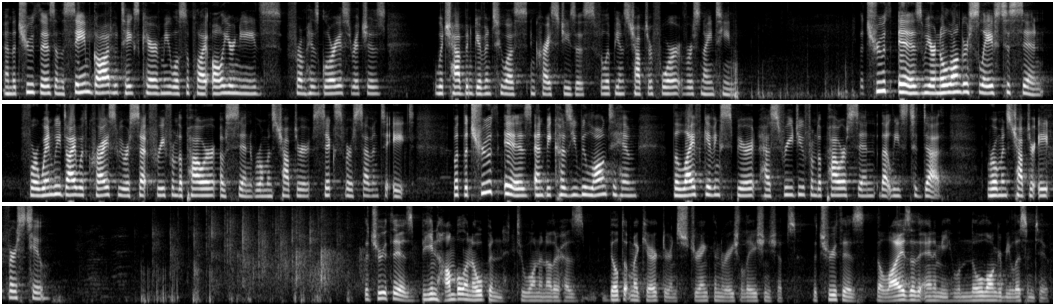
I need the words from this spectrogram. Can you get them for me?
And the truth is, and the same God who takes care of me will supply all your needs from his glorious riches, which have been given to us in Christ Jesus. Philippians chapter 4, verse 19. The truth is, we are no longer slaves to sin. For when we died with Christ, we were set free from the power of sin. Romans chapter 6, verse 7 to 8. But the truth is, and because you belong to him, the life giving Spirit has freed you from the power of sin that leads to death. Romans chapter 8, verse 2. The truth is, being humble and open to one another has built up my character and strengthened relationships. The truth is, the lies of the enemy will no longer be listened to.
